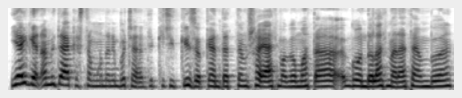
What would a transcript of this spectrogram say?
Ja igen, amit elkezdtem mondani, bocsánat, egy kicsit kizökkentettem saját magamat a gondolatmenetemből.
